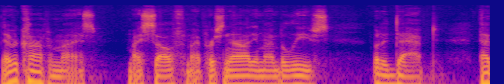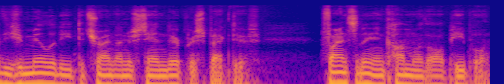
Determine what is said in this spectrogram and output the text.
never compromise myself, my personality, and my beliefs, but adapt. Have the humility to try and understand their perspective find something in common with all people.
